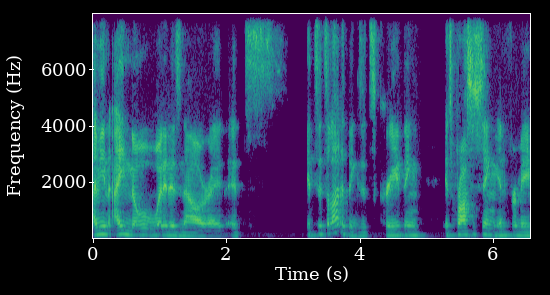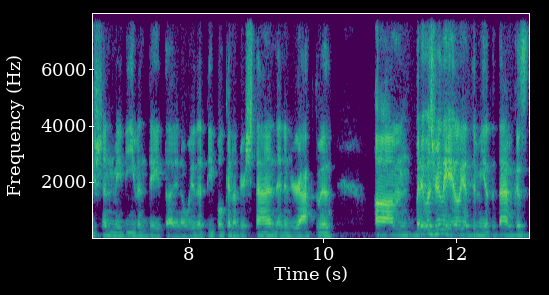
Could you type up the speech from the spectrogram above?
I mean, I know what it is now, right? It's it's it's a lot of things. It's creating, it's processing information, maybe even data in a way that people can understand and interact with. Um, but it was really alien to me at the time because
